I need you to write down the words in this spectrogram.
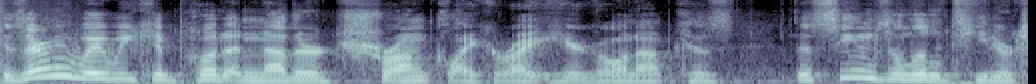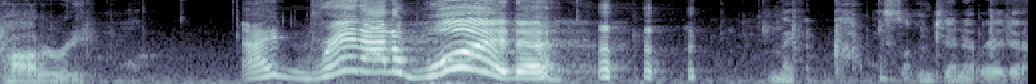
is there any way we could put another trunk like right here going up? Because this seems a little teeter tottery. I ran out of wood. Make a cobblestone generator.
